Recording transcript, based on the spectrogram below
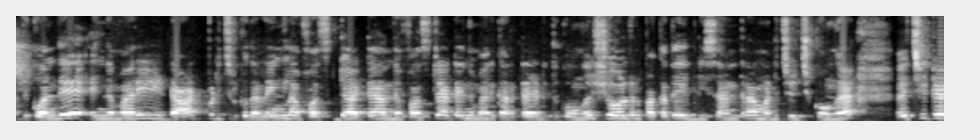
அதுக்கு வந்து இந்த மாதிரி டாட் பிடிச்சிருக்குது இல்லைங்களா? ஃபஸ்ட் டாட்டு அந்த ஃபஸ்ட் டாட்டை இந்த மாதிரி கரெக்டாக எடுத்துக்கோங்க. ஷோல்டர் பக்கத்தை இப்படி சென்டராக மடித்து வச்சுக்கோங்க. வச்சுட்டு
